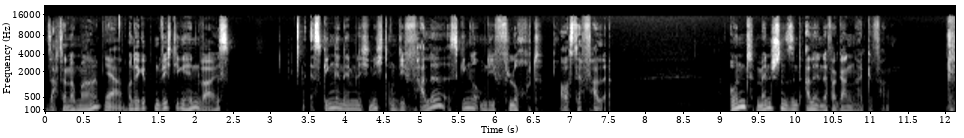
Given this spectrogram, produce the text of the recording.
sagt er nochmal. Ja. Und er gibt einen wichtigen Hinweis. Es ginge nämlich nicht um die Falle, es ginge um die Flucht aus der Falle. Und Menschen sind alle in der Vergangenheit gefangen.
